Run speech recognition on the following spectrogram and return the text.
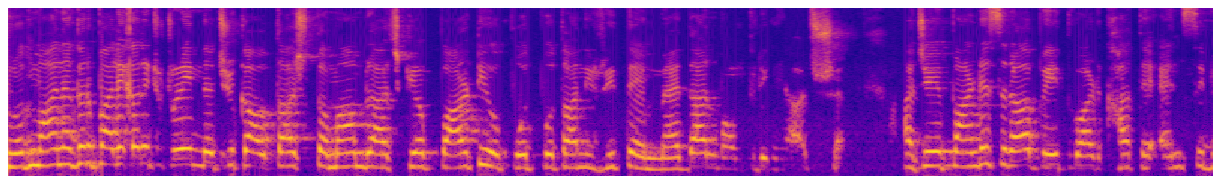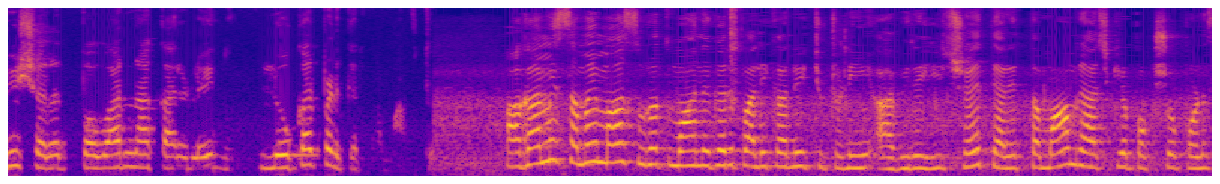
સુરત મહાનગરપાલિકાની ચૂંટણી નજીક આવતા જ તમામ રાજકીય પાર્ટીઓ પોતપોતાની રીતે મેદાનમાં ઉતરી ગયા છે. આજે પાંડેસરા ભેદવાડ ખાતે એનસીબી શરદ પવારના કાર્યાલયનું લોકાર્પણ કરવામાં આવ્યું આગામી સમયમાં સુરત મહાનગરપાલિકાની ચૂંટણી આવી રહી છે, ત્યારે તમામ રાજકીય પક્ષો પણ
